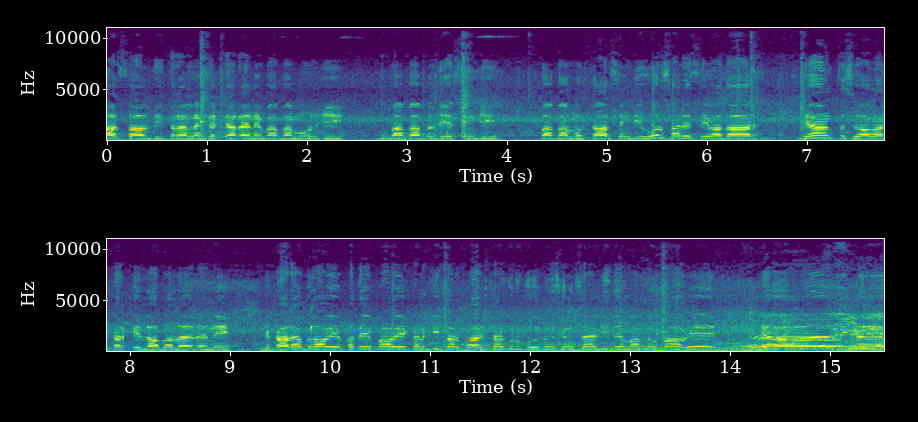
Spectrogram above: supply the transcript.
ਹਰ ਸਾਲ ਦੀ ਤਰ੍ਹਾਂ ਲੰਗਰ ਚੱਲ ਰਹੇ ਨੇ। ਬਾਬਾ ਮੋਹਨ ਜੀ, ਬਾਬਾ ਬਲਦੇਵ ਸਿੰਘ ਜੀ ਬਾਬਾ ਮੁਖਤਾਰ ਸਿੰਘ ਜੀ ਹੋਰ ਸਾਰੇ ਸੇਵਾਦਾਰ ਬੇਅੰਤ ਸੇਵਾਵਾਂ ਕਰਕੇ ਲਾਭਾ ਲੈ ਰਹੇ ਨੇ। ਜਕਾਰਾ ਬੁਲਾਵੇ, ਫਤਿਹ ਪਾਵੇ, ਕਲਗੀਧਰ ਪਾਤਸ਼ਾਹ ਗੁਰੂ ਗੋਬਿੰਦ ਸਿੰਘ ਸਾਹਿਬ ਜੀ ਦੇ ਮਨ ਨੂੰ ਭਾਵੇ। ਨਿਹਾਲ ਸ੍ਰੀ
